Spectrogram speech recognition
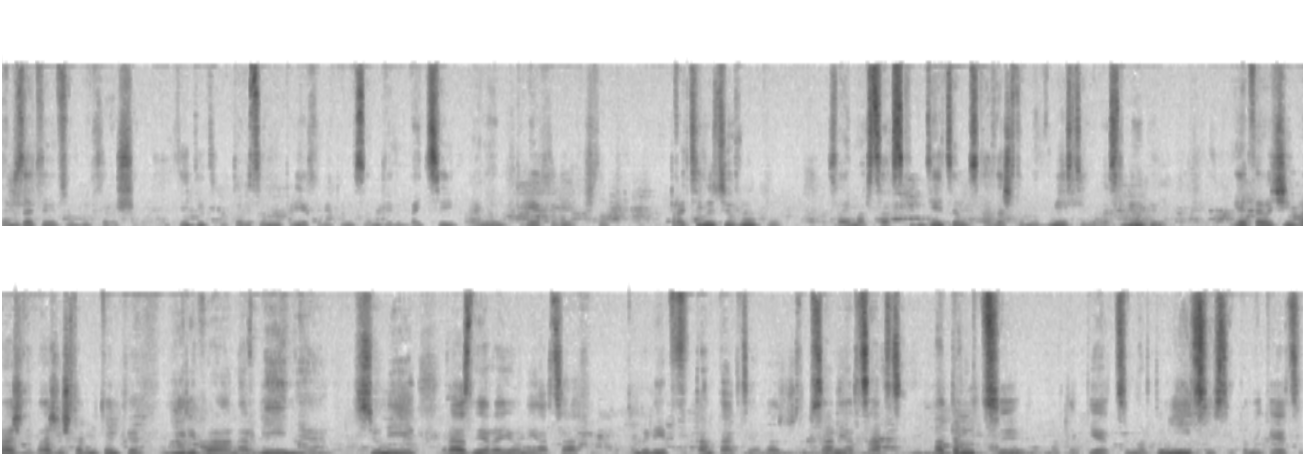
обязательно все будет хорошо. Те дети, которые со мной приехали, это на самом деле бойцы. Они приехали, чтобы протянуть руку своим арцахским детям, сказать, что мы вместе, мы вас любим. И это очень важно. Важно, чтобы не только Ереван, Армения, Сюник, разные районы Арцаха были в контакте, а важно, чтобы сами арцахцы, адрудцы, мартакерцы, мартуницы, степанакерцы,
